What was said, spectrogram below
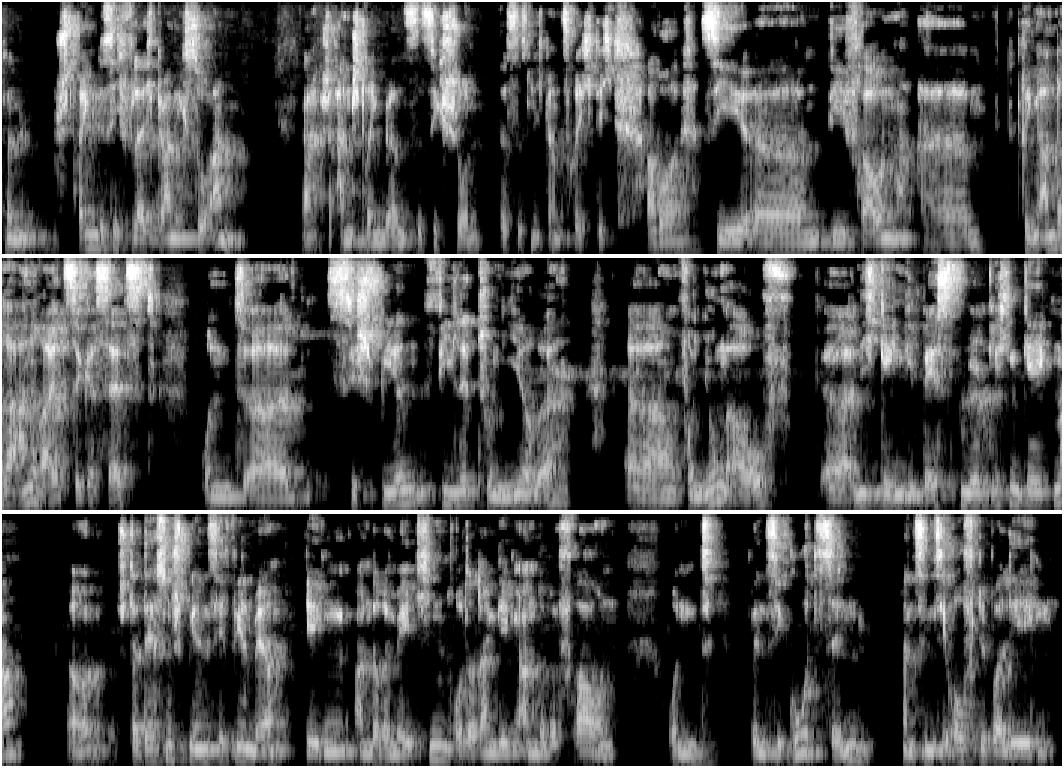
dann strengen die sich vielleicht gar nicht so an. Na, anstrengen werden sie sich schon, das ist nicht ganz richtig. Aber sie, äh, die Frauen äh, kriegen andere Anreize gesetzt und äh, sie spielen viele Turniere äh, von jung auf, äh, nicht gegen die bestmöglichen Gegner. Äh, stattdessen spielen sie viel mehr gegen andere Mädchen oder dann gegen andere Frauen. Und wenn sie gut sind, dann sind sie oft überlegen.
